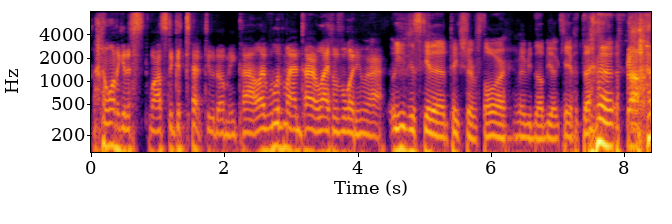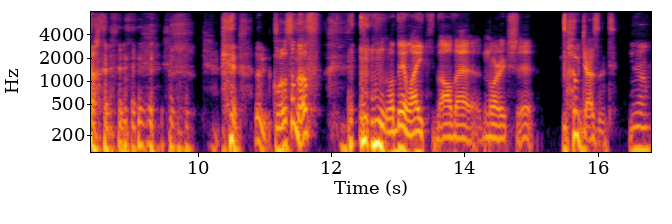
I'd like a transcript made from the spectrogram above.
I don't want to get a swastika tattooed on me, Kyle. I've lived my entire life avoiding that. Well, you just get a picture of Thor. Maybe they'll be okay with that. Close enough. well, they like all that Nordic shit. Who doesn't? You know.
